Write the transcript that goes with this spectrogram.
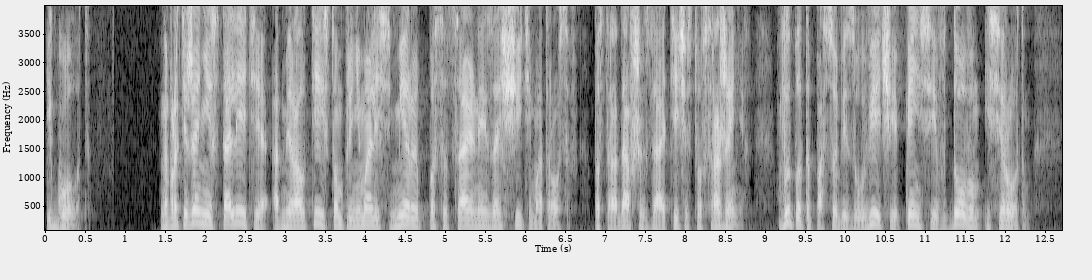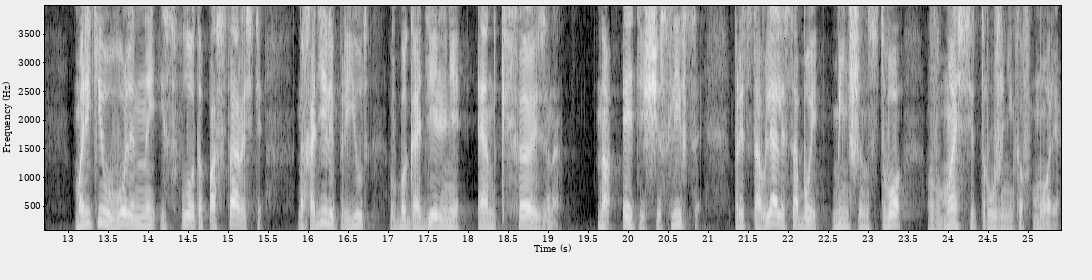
и голод. На протяжении столетия адмиралтейством принимались меры по социальной защите матросов, пострадавших за отечество в сражениях, выплата пособий за увечья, пенсии вдовам и сиротам. Моряки, уволенные из флота по старости – находили приют в богадельне Энгхёйзена. Но эти счастливцы представляли собой меньшинство в массе тружеников моря.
